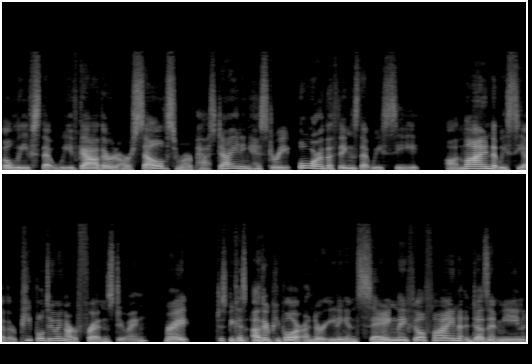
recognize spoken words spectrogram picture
beliefs that we've gathered ourselves from our past dieting history or the things that we see online that we see other people doing, our friends doing, right? Just because other people are under eating and saying they feel fine doesn't mean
